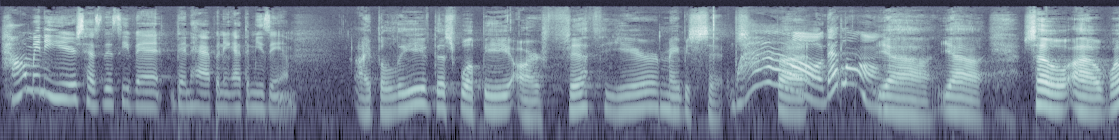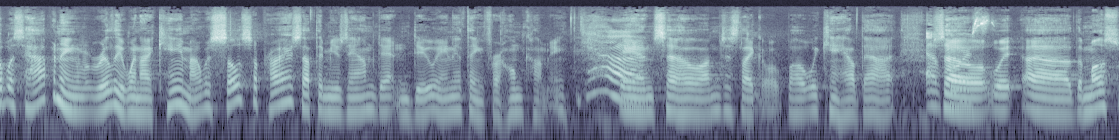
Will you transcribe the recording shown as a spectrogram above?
How many years has this event been happening at the museum? I believe this will be our fifth year, maybe six. Wow, but that long? Yeah, yeah. So, uh, what was happening really when I came, I was so surprised that the museum didn't do anything for homecoming. Yeah. And so I'm just like, oh, well, we can't have that. Of so we, uh, the most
